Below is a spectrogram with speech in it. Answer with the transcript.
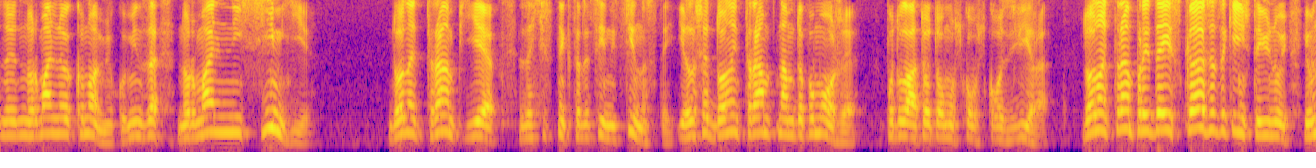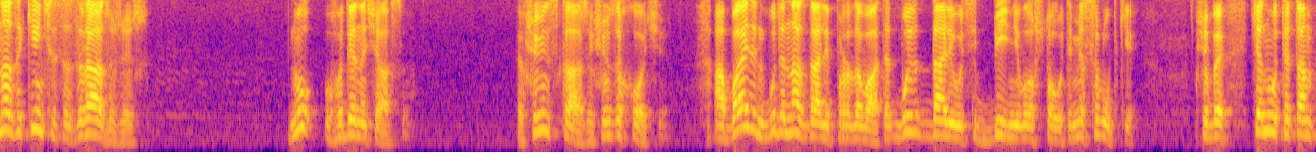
нормальну економіку, він за нормальні сім'ї. Дональд Трамп є захисник традиційних цінностей, і лише Дональд Трамп нам допоможе подолати того московського звіра. Дональд Трамп прийде і скаже закінчити війну, і вона закінчиться зразу ж. Ну, година часу. Якщо він скаже, якщо він захоче. А Байден буде нас далі продавати, буде далі оці бійні влаштовувати, м'ясорубки. Щоб тягнути там,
